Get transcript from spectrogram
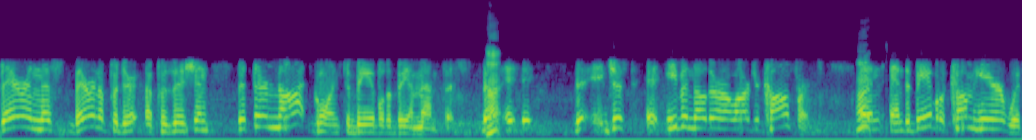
they're in this they're in a, a position that they're not going to be able to be a Memphis. Right. It, it, it just even though they're in a larger conference. and and to be able to come here with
